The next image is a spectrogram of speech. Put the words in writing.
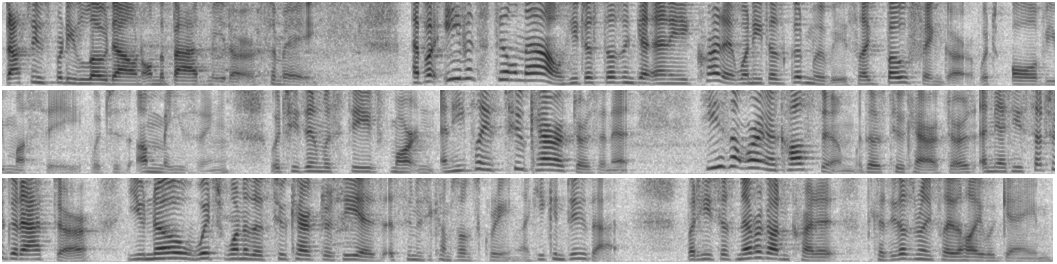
that seems pretty low down on the bad meter to me. But even still now, he just doesn't get any credit when he does good movies like Bowfinger, which all of you must see, which is amazing, which he's in with Steve Martin. And he plays two characters in it. He's not wearing a costume with those two characters, and yet he's such a good actor. You know which one of those two characters he is as soon as he comes on screen. Like, he can do that. But he's just never gotten credit because he doesn't really play the Hollywood game.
